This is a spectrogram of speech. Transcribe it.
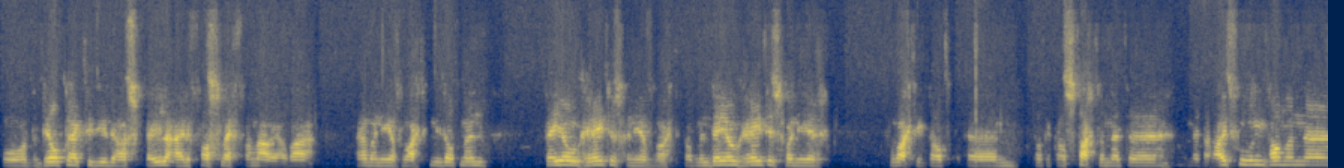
voor de deelprojecten die daar spelen eigenlijk vastlegt van nou ja, waar, hè, wanneer verwacht ik nu dat mijn VO gereed is, wanneer verwacht ik dat mijn DO gereed is, wanneer verwacht ik dat, ehm, dat ik kan starten met, eh, met de uitvoering van een, eh,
